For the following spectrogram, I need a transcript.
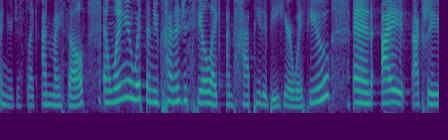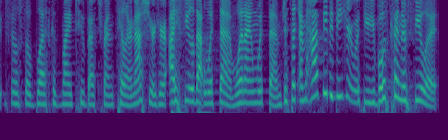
and you're just like, I'm myself. And when you're with them, you kind of just feel like, I'm happy to be here with you. And I actually feel so blessed because my two best friends, Taylor and Ashley, are here. I feel that with them when I'm with them. Just like, I'm happy to be here with you. You both kind of feel it.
